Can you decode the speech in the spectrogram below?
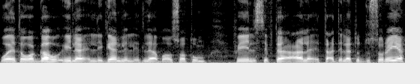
ويتوجهوا إلى اللجان للإدلاء بأصواتهم في الاستفتاء على التعديلات الدستورية.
